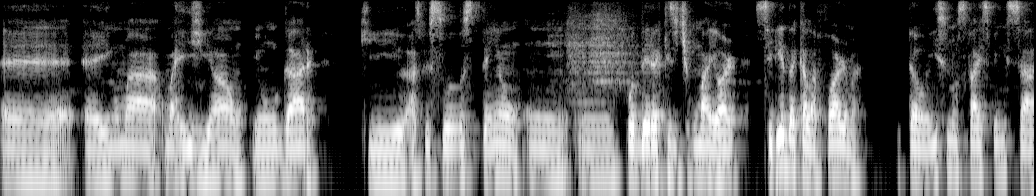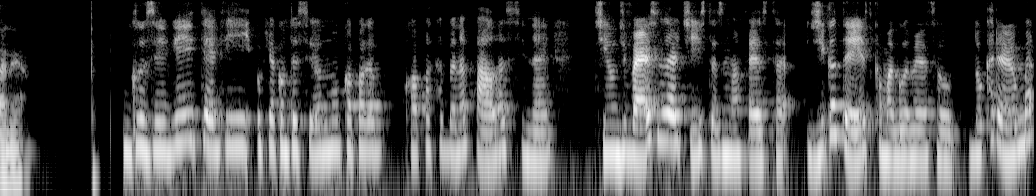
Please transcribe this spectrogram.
é, é, em uma, uma região, em um lugar que as pessoas tenham um, um, poder aquisitivo maior, seria daquela forma? Então, isso nos faz pensar, né? Inclusive, teve o que aconteceu no Copacabana Palace, né? Tinham diversos artistas numa festa gigantesca, uma aglomeração do caramba,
